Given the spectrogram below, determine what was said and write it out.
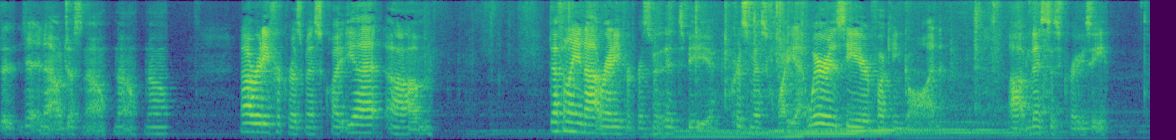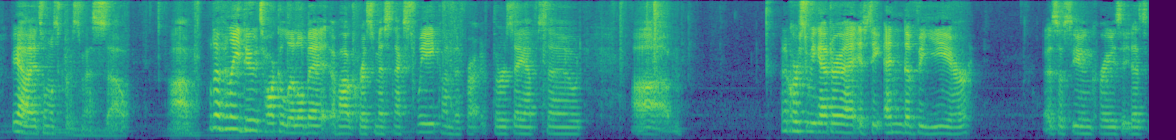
no, just no, no, no not ready for Christmas quite yet. Um, definitely not ready for Christmas it to be Christmas quite yet. Where is the year fucking gone? Um, this is crazy. But yeah, it's almost Christmas, so uh, we'll definitely do talk a little bit about Christmas next week on the Thursday episode. Um, and of course, the week after that is the end of the year. Even crazy. That's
